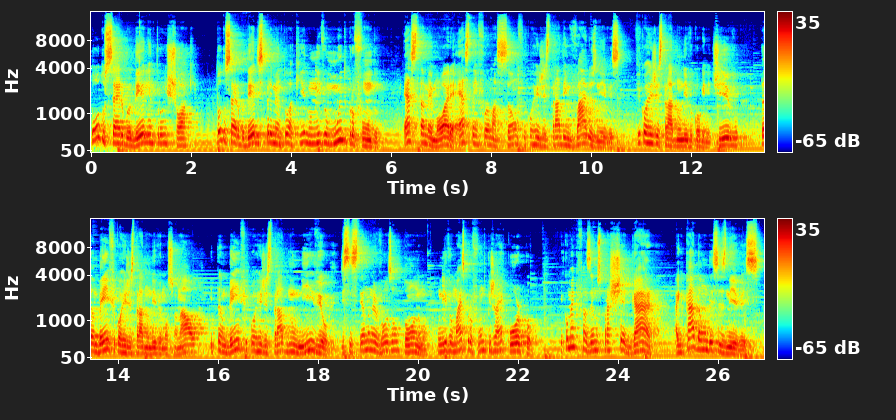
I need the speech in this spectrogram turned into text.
todo o cérebro dele entrou em choque. Todo o cérebro dele experimentou aquilo num nível muito profundo. Esta memória, esta informação ficou registrada em vários níveis. Ficou registrado no nível cognitivo, também ficou registrado no nível emocional e também ficou registrado no nível de sistema nervoso autônomo, um nível mais profundo que já é corpo. E como é que fazemos para chegar em cada um desses níveis.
